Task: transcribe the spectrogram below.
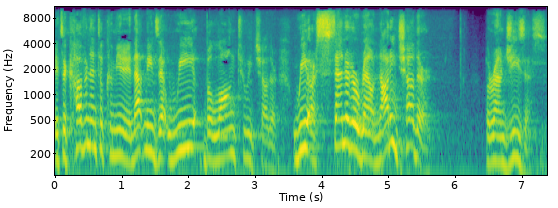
It's a covenantal community, and that means that we belong to each other. We are centered around not each other, but around Jesus.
